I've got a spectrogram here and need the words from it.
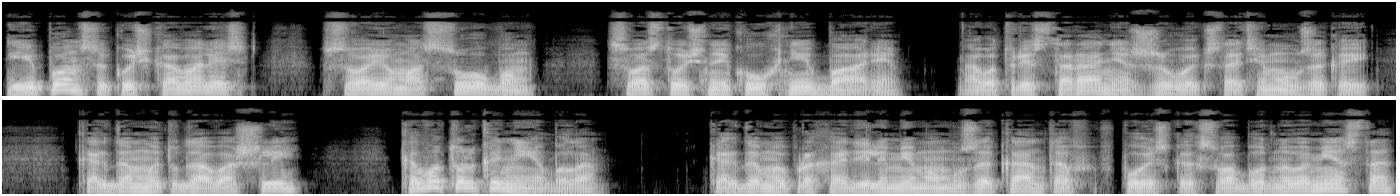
Японцы кучковались в своем особом, с восточной кухней баре, а вот в ресторане с живой, кстати, музыкой, когда мы туда вошли, кого только не было. Когда мы проходили мимо музыкантов в поисках свободного места,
